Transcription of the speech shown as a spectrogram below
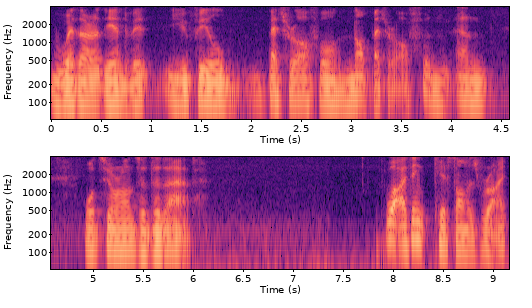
whether at the end of it you feel better off or not better off, and, and what's your answer to that? Well, I think Keir Starmer's right.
